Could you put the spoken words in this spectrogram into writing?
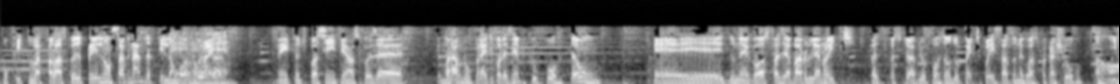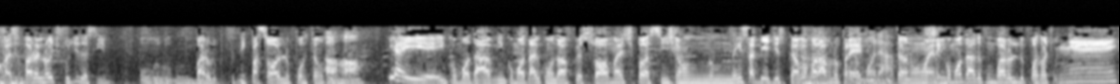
Porque tu vai falar as coisas pra ele e não sabe nada, porque ele não É, mora no é. prédio. Né, Então, tipo assim, tem umas coisas. Eu morava num prédio, por exemplo, que o portão é, do negócio fazia barulho à noite. Faz- Tipo, assim, tu o portão do pet place lá do negócio pra cachorro Aham. e fazia um barulho à noite fudido, assim. Tipo, um barulho, tem que passar óleo no portão. tudo. Aham. E aí incomodava, me incomodava, incomodava o pessoal, mas tipo assim, eu não, não- nem sabia disso porque ela Aham. morava no prédio. Não morava. Então não era Sim. incomodado com o barulho do portão, tipo, "Nhê",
